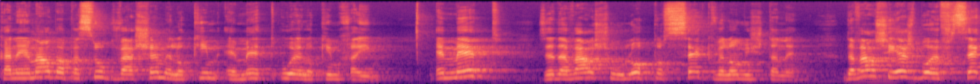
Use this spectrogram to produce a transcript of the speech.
כנאמר בפסוק והשם אלוקים אמת הוא אלוקים חיים. אמת זה דבר שהוא לא פוסק ולא משתנה. דבר שיש בו הפסק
